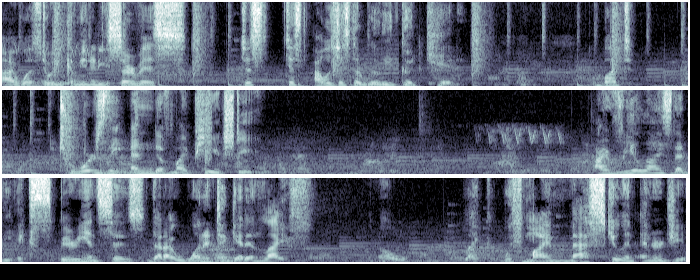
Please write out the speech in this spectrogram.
I was doing community service. Just, just, I was just a really good kid. But towards the end of my PhD, I realized that the experiences that I wanted to get in life, you know, like with my masculine energy,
